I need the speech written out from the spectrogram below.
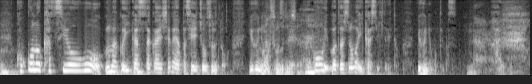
うん、ここの活用をうまく生かした会社がやっぱ成長するというふうに思ってますので、まあでね、ここを私の場合生かしていきたいというふうに思っています。はい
